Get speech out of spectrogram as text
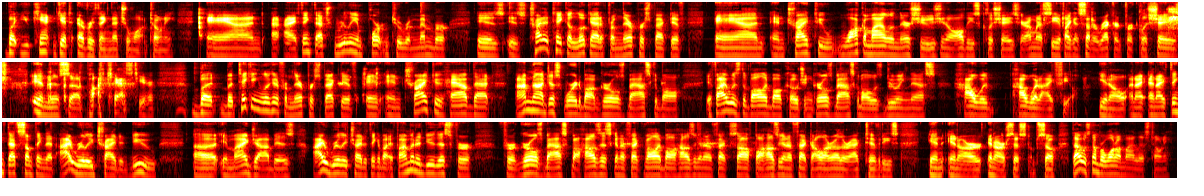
but you can't get everything that you want, Tony. And I think that's really important to remember is is try to take a look at it from their perspective and and try to walk a mile in their shoes. You know, all these cliches here. I'm going to see if I can set a record for cliches in this uh, podcast here. But but taking a look at it from their perspective and and try to have that. I'm not just worried about girls basketball. If I was the volleyball coach and girls basketball was doing this, how would how would I feel? You know and i and i think that's something that i really try to do uh, in my job is i really try to think about if i'm going to do this for for girls basketball how's this going to affect volleyball? How's it going to affect softball? How's it going to affect all our other activities in in our in our system? So that was number one on my list tony.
